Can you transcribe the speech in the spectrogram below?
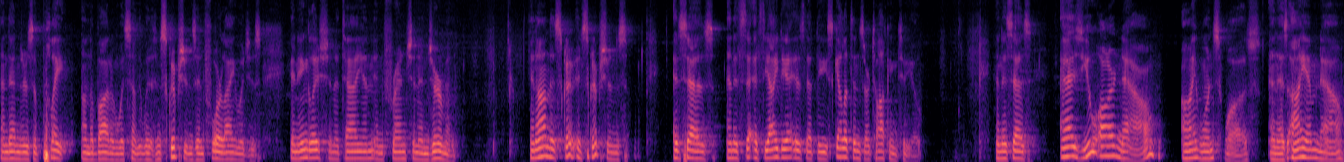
And then there's a plate on the bottom with some with inscriptions in four languages, in English, in Italian, in French, and in German. And on the inscriptions, it says, and it's, it's the idea is that the skeletons are talking to you. And it says, as you are now, I once was, and as I am now,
